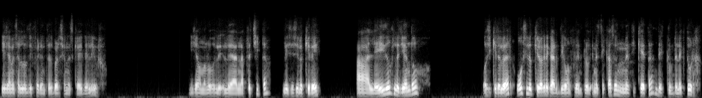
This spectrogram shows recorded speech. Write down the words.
Y ya me salen las diferentes versiones que hay del libro. Y ya uno le, da en la flechita, le dice si lo quiere a leídos, leyendo o si quiere leer, o si lo quiero agregar, digamos, por ejemplo, en este caso, en una etiqueta del club de lectura.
